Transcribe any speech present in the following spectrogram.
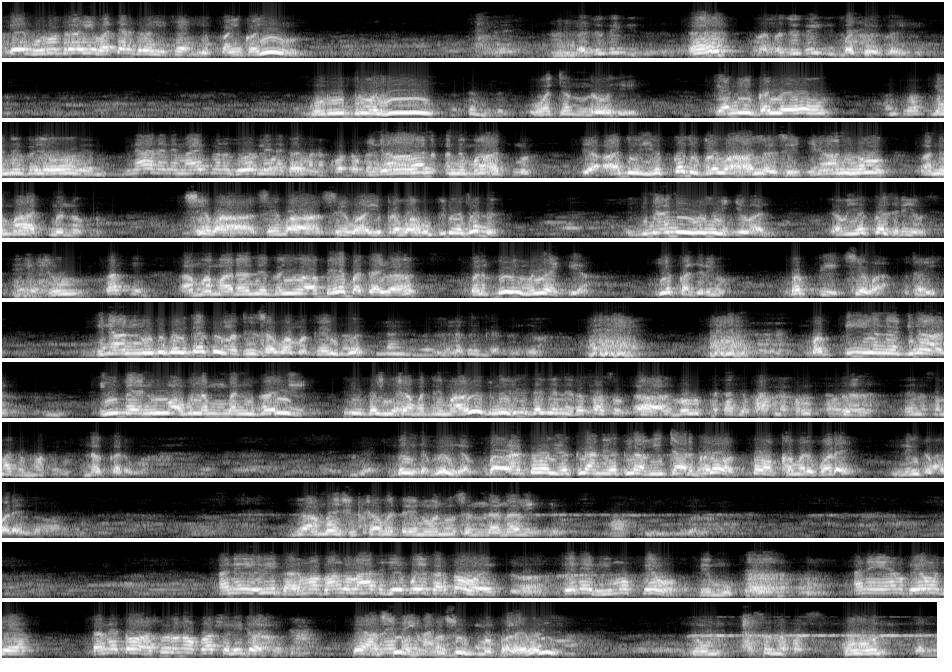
તે ગુરુદ્રોહી વચનદ્રોહી છે. કઈ કહ્યું? હજુ કઈ દીધું હજુ કઈ દીધું. બધું કહી દીધું. ગુરુદ્રોહી વચનદ્રોહી કેને કયો જ્ઞાન અને મહાત્મા નો જોર લઈને ધર્મ ને ખોટો જ્ઞાન અને મહાત્મા. તે આજે એક જ પ્રવાહ હાલે છે જ્ઞાન નો અને મહાત્મા નો સેવા સેવા સેવા એ પ્રવાહ ઉપડ્યો છે ને. જ્ઞાની વહી ગયો હવે એક જ રહ્યો છે. શું? ભક્તિ આમાં મહારાજે કહ્યું આ બે બતાવ્યા પણ બે વયા ગયા. એક જ રહ્યો. ભક્તિ સેવા થઈ જ્ઞાનનું તો કોઈ કેતું નથી સભામાં કઈ? નથી. ભક્તિ અને જ્ઞાન એ બે નું અવલંબન કરી શિક્ષાપત્રી માં આવે કે નહીં? રસાસો. લોલુપ થતા જો પાપ ને ભરૂચતા હોય હા, તો એનો સમાગમ ન કરવો. ન કરવો. તો એકલા ને એકલા વિચાર કરો તો ખબર પડે. નહીં તો પડે. જો આમાં શિક્ષાપત્રી નું અનુસંધાન આવી ગયું. અને એવી ધર્મ ભંગ વાત જે કોઈ કરતો હોય તેને વિમુખ કેવો? વિમુખ. અને એમ કેવું છે? તમે તો અસુર નો પક્ષ લીધો છે. અસુર નો પક્ષ. કોણ?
